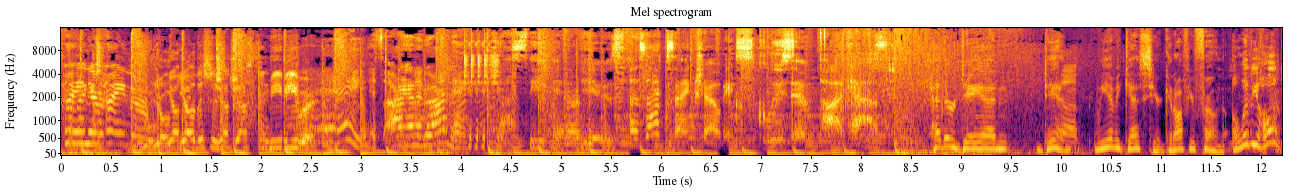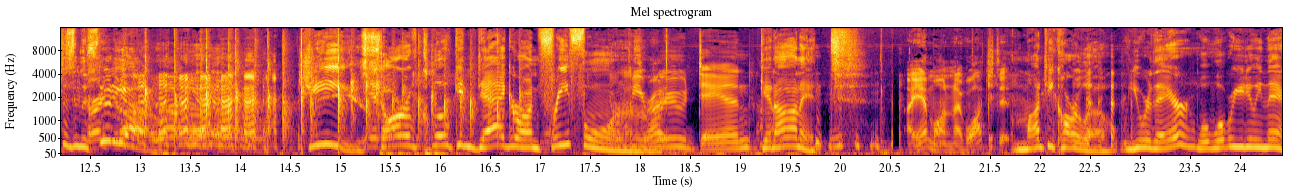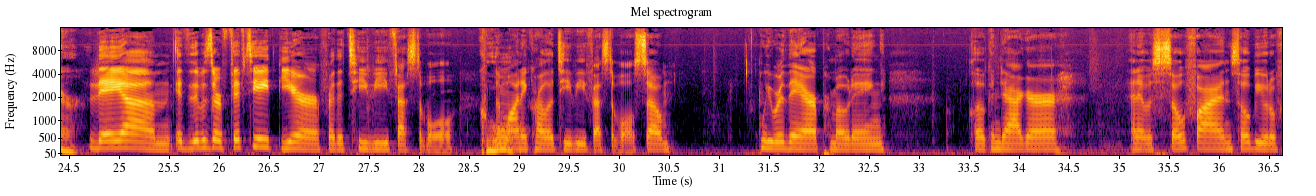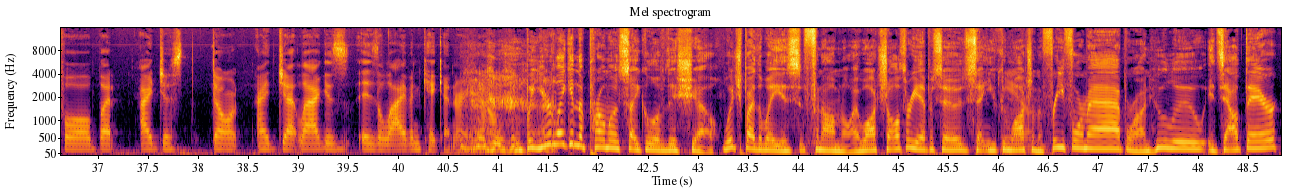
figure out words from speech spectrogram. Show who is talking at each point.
Speaker 1: Trainer.
Speaker 2: Yo, yo, this is Justin Bieber.
Speaker 3: Hey, it's Ariana Grande. Just the interviews. A Zach Sang Show exclusive podcast.
Speaker 4: Heather, Dan, Dan, we have a guest here. Get off your phone. Olivia Holt is in the studio. Jeez, star of Cloak and Dagger on Freeform.
Speaker 5: Don't Be rude, Dan.
Speaker 4: Get on it.
Speaker 6: I am on and I've watched it.
Speaker 4: Monte Carlo, you were there? Well, what were you doing there?
Speaker 5: They um, it, it was their 58th year for the TV festival,
Speaker 4: Cool.
Speaker 5: the Monte Carlo TV festival. So we were there promoting Cloak and Dagger, and it was so fun, so beautiful. But I just don't. I jet lag is is alive and kicking right now.
Speaker 4: But you're like in the promo cycle of this show, which, by the way, is phenomenal. I watched all three episodes that you can watch on the Freeform app or on Hulu. It's out there.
